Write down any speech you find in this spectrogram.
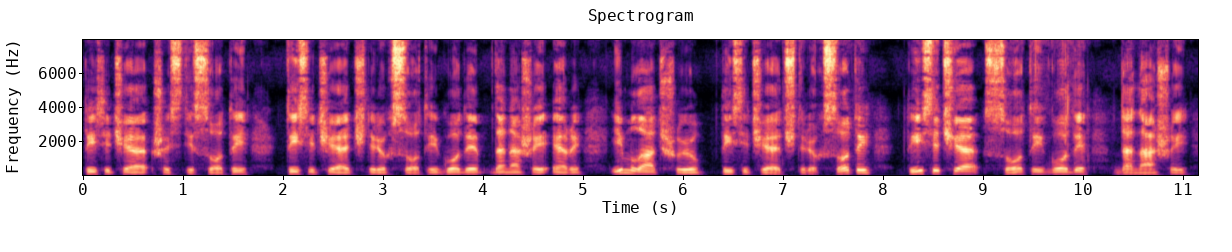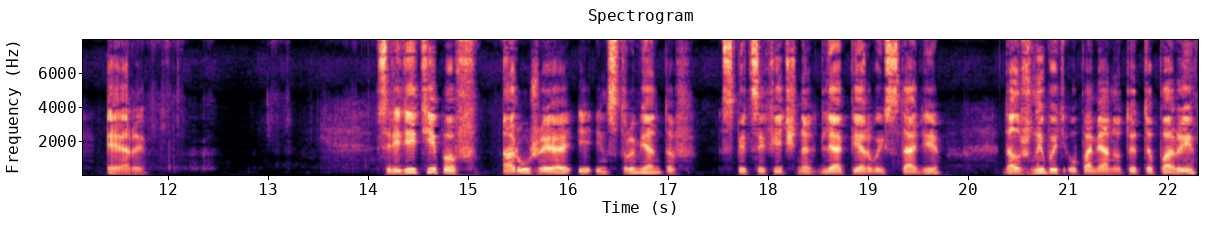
1600-1400 годы до нашей эры и младшую 1400-1100 годы до нашей эры эры. Среди типов оружия и инструментов, специфичных для первой стадии, должны быть упомянуты топоры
